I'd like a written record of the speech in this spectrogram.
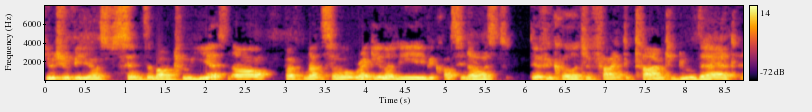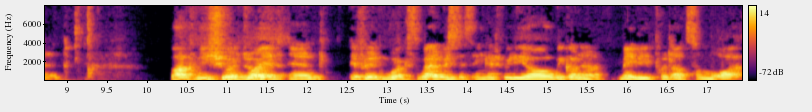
YouTube videos since about two years now, but not so regularly because you know it's difficult to find the time to do that. And but we sure enjoy it, and if it works well with this English video, we're gonna maybe put out some more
